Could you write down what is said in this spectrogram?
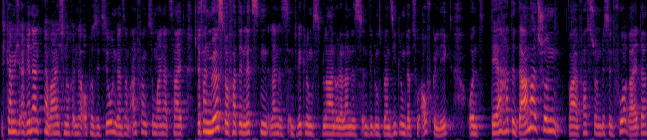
ich kann mich erinnern, da war ich noch in der Opposition, ganz am Anfang zu meiner Zeit. Stefan Mörsdorf hat den letzten Landesentwicklungsplan oder Landesentwicklungsplan Siedlung dazu aufgelegt. Und der hatte damals schon war fast schon ein bisschen Vorreiter,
